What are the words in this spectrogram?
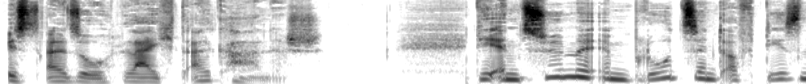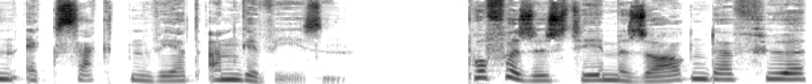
ist also leicht alkalisch. Die Enzyme im Blut sind auf diesen exakten Wert angewiesen. Puffersysteme sorgen dafür,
